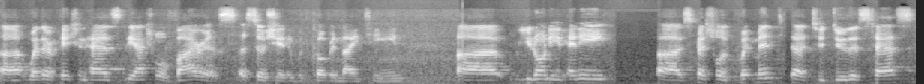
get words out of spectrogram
uh, whether a patient has the actual virus associated with COVID 19. Uh, you don't need any uh, special equipment uh, to do this test.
